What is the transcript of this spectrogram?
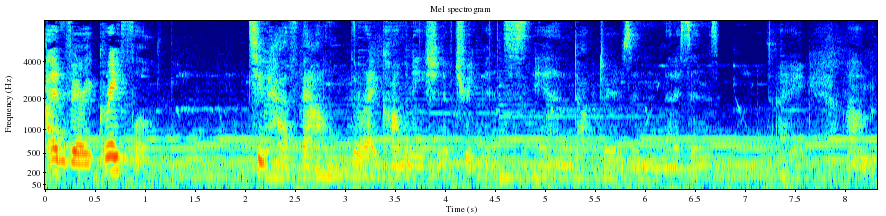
I'm very grateful to have found the right combination of treatments and doctors and medicines. I, um,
